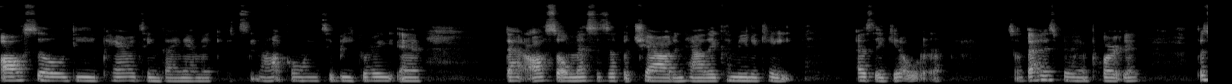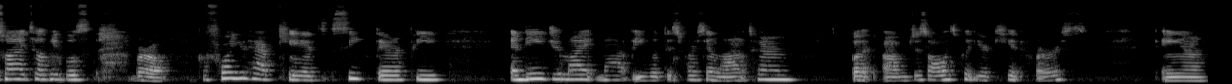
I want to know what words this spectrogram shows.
also the parenting dynamic. It's not going to be great, and that also messes up a child and how they communicate as they get older. So that is very important. That's why I tell people, bro, before you have kids, seek therapy. Indeed, you might not be with this person long term, but um, just always put your kid first and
